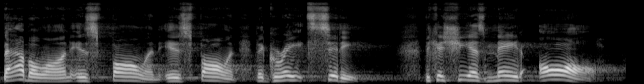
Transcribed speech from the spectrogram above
Babylon is fallen, is fallen, the great city, because she has made all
